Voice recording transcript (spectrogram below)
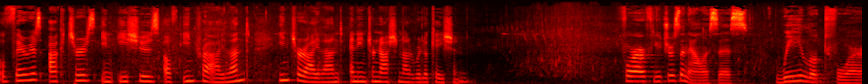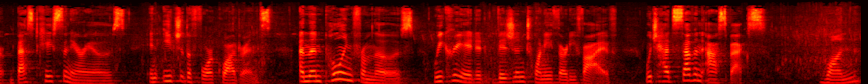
of various actors in issues of intra island, inter island, and international relocation. For our futures analysis, we looked for best case scenarios in each of the four quadrants, and then pulling from those, we created Vision 2035, which had seven aspects. One,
